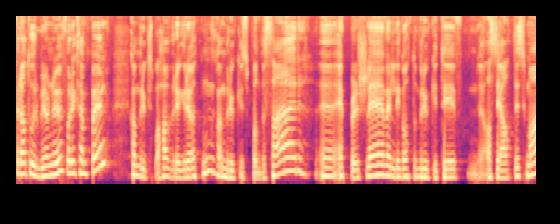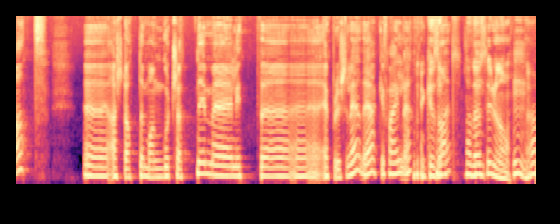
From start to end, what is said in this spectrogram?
fra Torbjørnrud, f.eks. Kan brukes på havregrøten, kan brukes på dessert. Eh, Eplegelé, veldig godt å bruke til asiatisk mat. Erstatte mango chutney med litt eplegelé. Det er ikke feil, det. Ikke sant? Nei, Nei det sier du nå. Ja.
